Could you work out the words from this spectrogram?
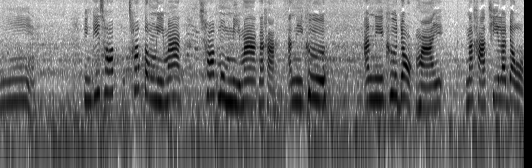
นี่พิงกี้ชอบชอบตรงนี้มาก ชอบมุมนี้มากนะคะ อันนี้คืออันนี้คือดอกไม้นะคะ ทีละดอก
